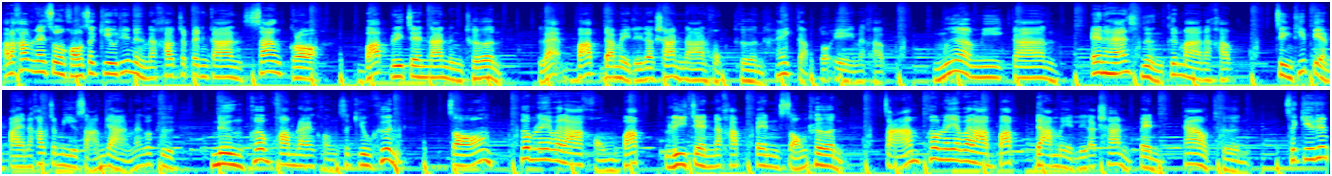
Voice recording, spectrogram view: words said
เอาละครับในส่วนของสกิลที่1นะครับจะเป็นการสร้างเกราะบัฟรีเจนนาน 1 เทิร์นและบัฟดาเมจรีดักชันนาน 6 เทิร์นให้กับตัวเองนะครับ เมื่อมีการ enhance 1 ขึ้นมานะครับ สิ่งที่เปลี่ยนไปนะครับจะมีอยู่ 3 อย่างนั่นก็คือ 1. เพิ่มความแรงของสกิลขึ้น 2. เพิ่มระยะเวลาของบัฟรีเจนนะครับ เป็น 2 เทิร์น 3. เพิ่มระยะเวลาบัฟดาเมจรีดักชันเป็น 9 เทิร์น สกิลที่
